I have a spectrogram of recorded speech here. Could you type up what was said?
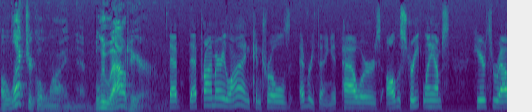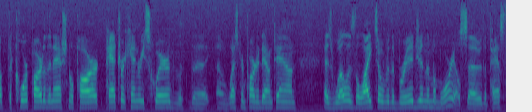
electrical line that blew out here. That, that primary line controls everything. It powers all the street lamps here throughout the core part of the national park, Patrick Henry Square, the, the uh, western part of downtown, as well as the lights over the bridge and the memorial. So the past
